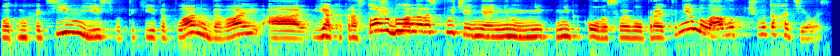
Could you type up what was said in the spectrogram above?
Вот мы хотим, есть вот такие-то планы, давай. А я как раз тоже была на распутье, у меня ну, ни- никакого своего проекта не было, а вот чего-то хотелось.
